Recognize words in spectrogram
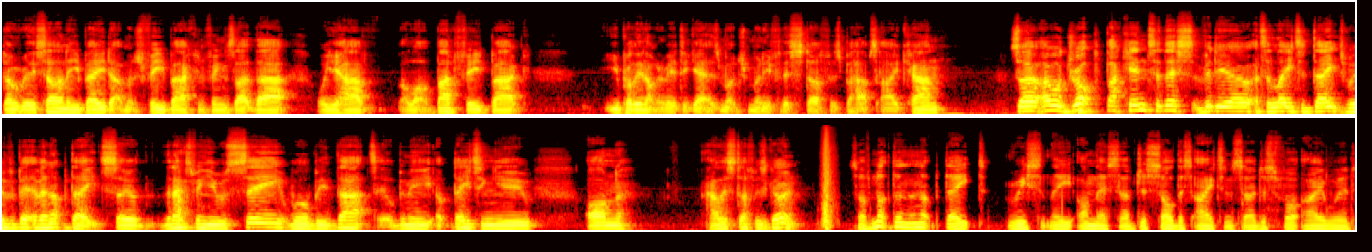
don't really sell on eBay, don't have much feedback and things like that, or you have a lot of bad feedback, you're probably not going to be able to get as much money for this stuff as perhaps I can. So I will drop back into this video at a later date with a bit of an update. So the next thing you will see will be that. It will be me updating you on how this stuff is going. So I've not done an update recently on this. I've just sold this item. So I just thought I would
